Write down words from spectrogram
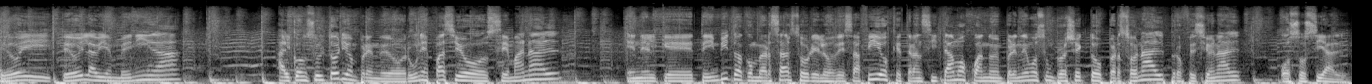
Te doy, te doy la bienvenida al Consultorio Emprendedor, un espacio semanal en el que te invito a conversar sobre los desafíos que transitamos cuando emprendemos un proyecto personal, profesional o social.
